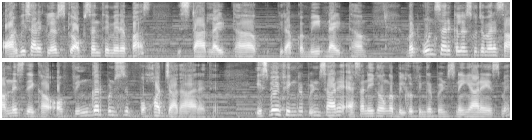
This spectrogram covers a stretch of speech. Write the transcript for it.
और भी सारे कलर्स के ऑप्शन थे मेरे पास स्टार लाइट था, फिर आपका मिड नाइट था। बट उन सारे कलर्स को जो मैंने सामने से देखा, और फिंगरप्रिंट्स से बहुत ज़्यादा आ रहे थे। इसमें भी फिंगरप्रिंट्स आ रहे हैं। ऐसा नहीं कहूँगा बिल्कुल फिंगरप्रिंट्स नहीं आ रहे हैं इसमें।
